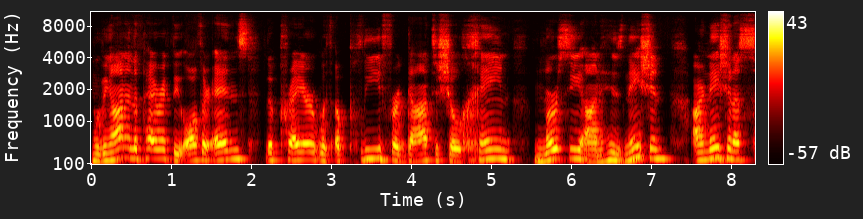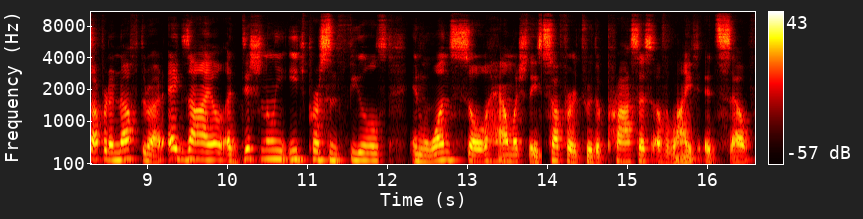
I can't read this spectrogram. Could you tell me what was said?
Moving on in the perek, the author ends the prayer with a plead for God to show chen, mercy on his nation. Our nation has suffered enough throughout exile. Additionally, each person feels in one soul how much they suffered through the process of life itself.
